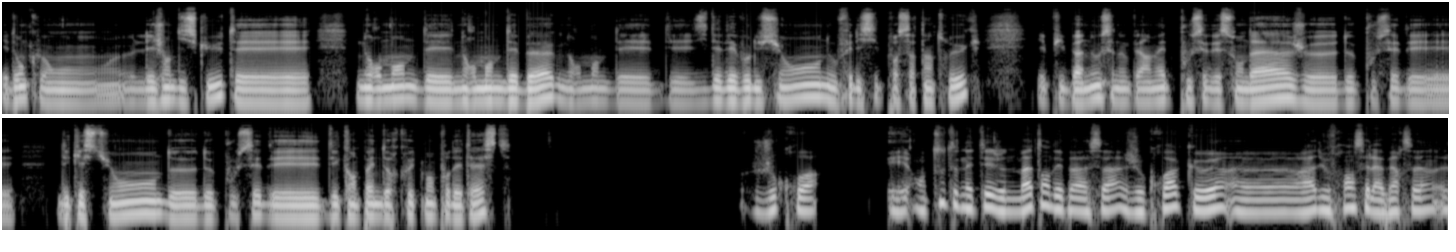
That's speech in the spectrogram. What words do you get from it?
et donc, on, les gens discutent et nous remontent des, bugs, nous remontent des, idées d'évolution, nous félicitent pour certains trucs. Et puis, bah, nous, ça nous permet de pousser des sondages, euh, de pousser des, questions, de, pousser des, des campagnes de recrutement pour des tests. Je crois et en toute honnêteté, je ne m'attendais pas à ça. Je crois que euh, Radio France est la personne,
